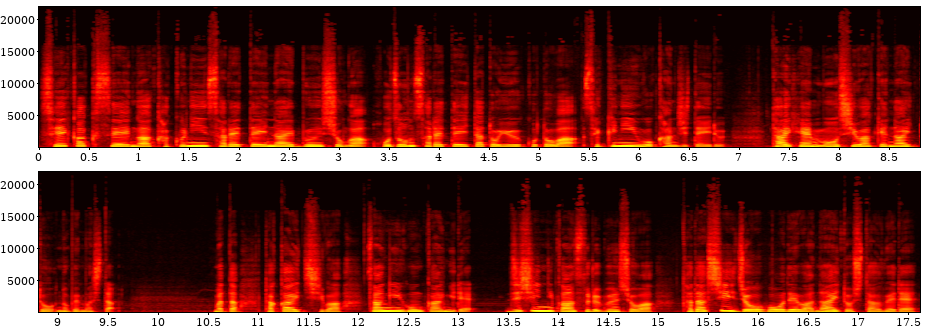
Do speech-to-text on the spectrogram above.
正確性が確認されていない文書が保存されていたということは責任を感じている。大変申し訳ないと述べました。また高市氏は参議院本会議で自身に関する文書は正しい情報ではないとした上で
